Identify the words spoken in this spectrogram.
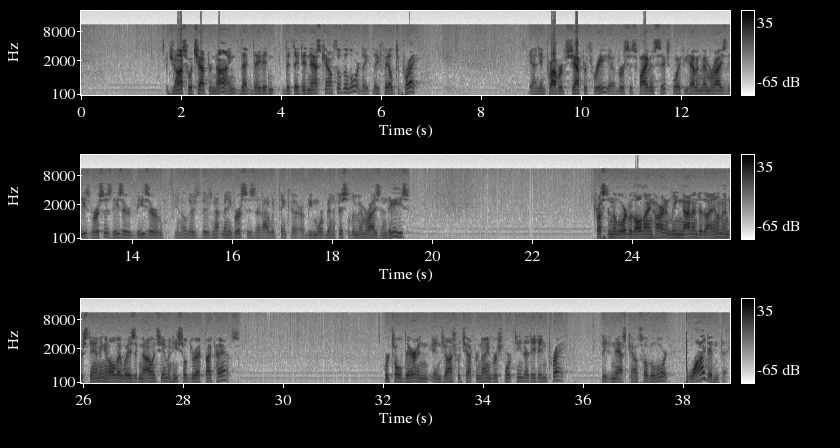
Joshua chapter nine that they didn't that they didn't ask counsel of the Lord. They they failed to pray. And in Proverbs chapter three, uh, verses five and six, boy, if you haven't memorized these verses, these are these are you know there's there's not many verses that I would think are be more beneficial to memorize than these. Trust in the Lord with all thine heart and lean not unto thine own understanding. In all thy ways acknowledge him and he shall direct thy paths. We're told there in, in Joshua chapter 9 verse 14 that they didn't pray. They didn't ask counsel of the Lord. Why didn't they?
